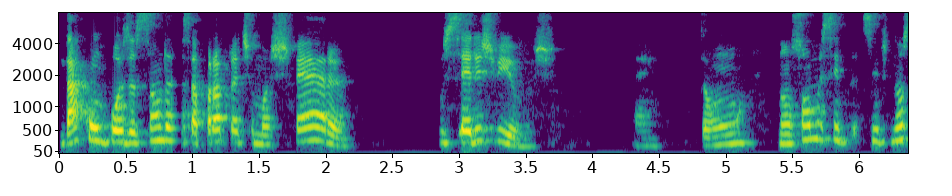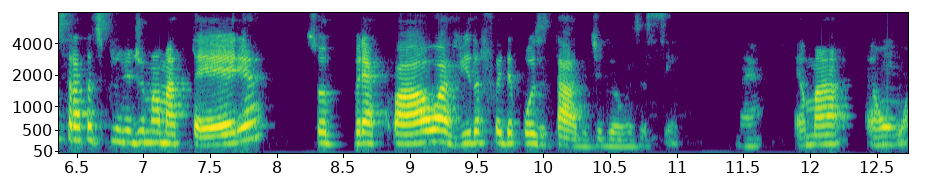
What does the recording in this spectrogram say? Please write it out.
da composição dessa própria atmosfera os seres vivos. Né? Então, não, somos, não se trata simplesmente de uma matéria sobre a qual a vida foi depositada, digamos assim. Né? É, uma, é, um,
